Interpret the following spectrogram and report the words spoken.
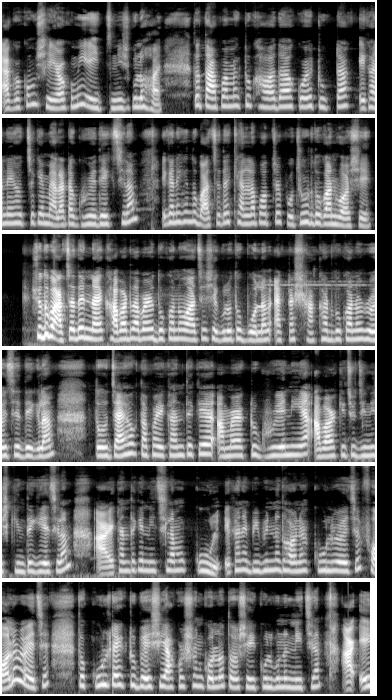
একরকম সেই রকমই এই জিনিসগুলো হয়। তো তারপর আমি একটু খাওয়া দাওয়া করে টুকটাক এখানে হচ্ছে কি মেলাটা ঘুরে দেখছিলাম। এখানে কিন্তু বাচ্চাদের খেলনাপত্রের প্রচুর দোকান বসে। শুধু বাচ্চাদের নয় খাবার দাবারের দোকানও আছে, সেগুলো তো বললাম। একটা শাঁখার দোকানও রয়েছে, দেখলাম। তো যাই হোক, তারপর এখান থেকে আমরা একটু ঘুরে নিয়ে আবার কিছু জিনিস কিনতে গিয়েছিলাম। আর এখান থেকে নিচ্ছিলাম কুল। এখানে বিভিন্ন ধরনের কুল রয়েছে, ফলও রয়েছে। তো কুলটা একটু বেশি আকর্ষণ করল, তো সেই কুলগুলো নিচ্ছিলাম। আর এই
